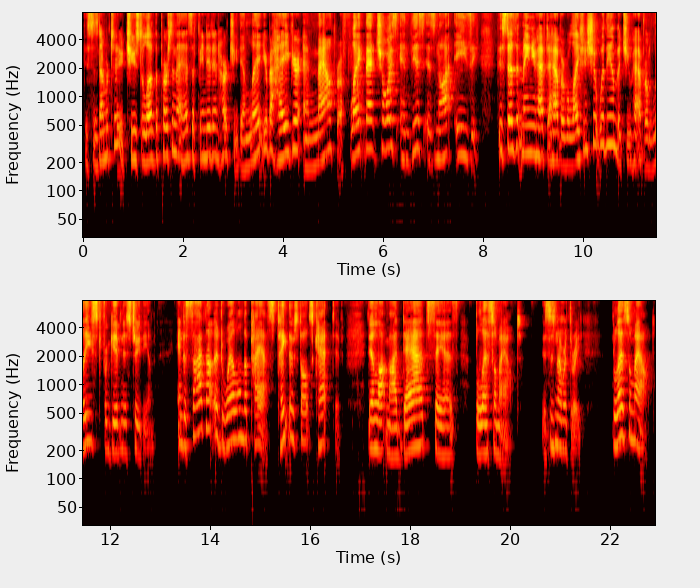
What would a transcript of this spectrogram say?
This is number two. Choose to love the person that has offended and hurt you. Then let your behavior and mouth reflect that choice. And this is not easy. This doesn't mean you have to have a relationship with them, but you have released forgiveness to them and decide not to dwell on the past. Take those thoughts captive. Then, like my dad says, bless them out. This is number three. Bless them out.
